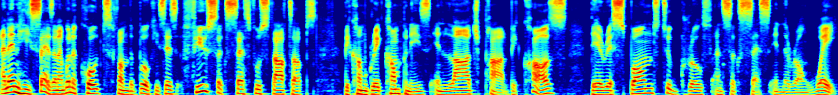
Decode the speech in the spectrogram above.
And then he says, and I'm going to quote from the book he says, Few successful startups become great companies in large part because they respond to growth and success in the wrong way.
